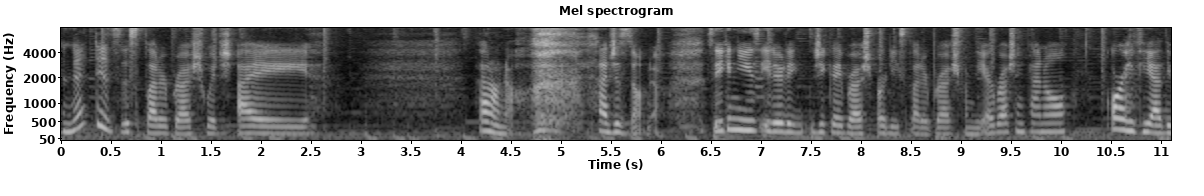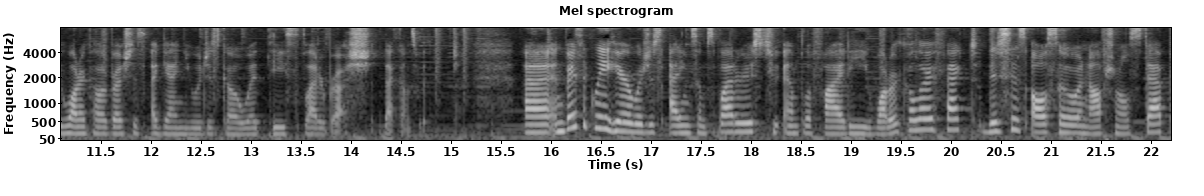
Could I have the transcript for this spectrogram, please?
And then there's the splatter brush, which I... I don't know. I just don't know. So you can use either the Giclée brush or the splatter brush from the airbrushing panel. Or if you have the watercolor brushes, again, you would just go with the splatter brush that comes with it. Uh, and basically here we're just adding some splatters to amplify the watercolor effect. This is also an optional step,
